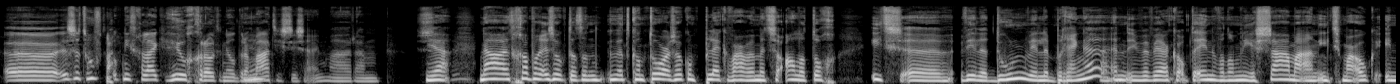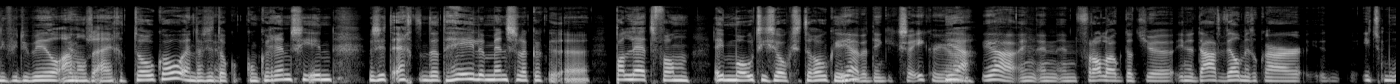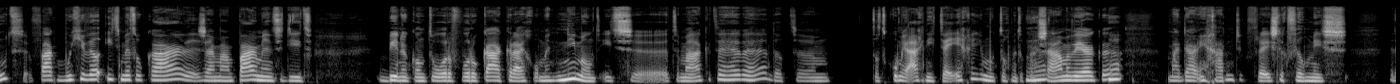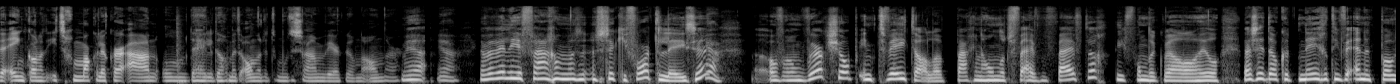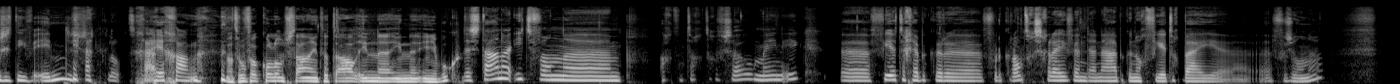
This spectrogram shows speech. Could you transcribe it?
Eh, dus het hoeft ook niet gelijk heel groot en heel dramatisch te zijn. Maar ehm, Ja, nou het grappige is ook dat een, het kantoor is ook een plek waar we met z'n allen toch iets eh, willen doen, willen brengen. En we werken op de een of andere manier samen aan iets, maar ook individueel aan Ja. onze eigen toko. En daar zit Ja. ook concurrentie in. Er zit echt dat hele menselijke eh, palet van emoties ook zit er ook in. Ja, dat denk ik zeker. Ja, Ja. ja. en, en, en vooral ook dat je inderdaad wel met elkaar eh, iets moet. Vaak moet je wel iets met elkaar. Er zijn maar een paar mensen die het binnen kantoren voor elkaar krijgen om met niemand iets eh, te maken te hebben. Hè. Dat, ehm, dat kom je eigenlijk niet tegen. Je moet toch met elkaar Ja. samenwerken. Ja. Maar daarin gaat natuurlijk vreselijk veel mis. De een kan het iets gemakkelijker aan om de hele dag met anderen te moeten samenwerken dan de ander. Ja. Ja. En we willen je vragen om een stukje voor te lezen. Ja. Over een workshop in tweetallen. Pagina 155. Die vond ik wel heel... Daar zit ook het negatieve en het positieve in. Dus ja, klopt. ga je gang. Want hoeveel columns staan er in totaal in, eh, in, eh, in je boek? Er staan er iets van eh, 88 of zo, meen ik. Eh 40 heb ik er eh, voor de krant geschreven en daarna heb ik er nog 40 bij verzonnen.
